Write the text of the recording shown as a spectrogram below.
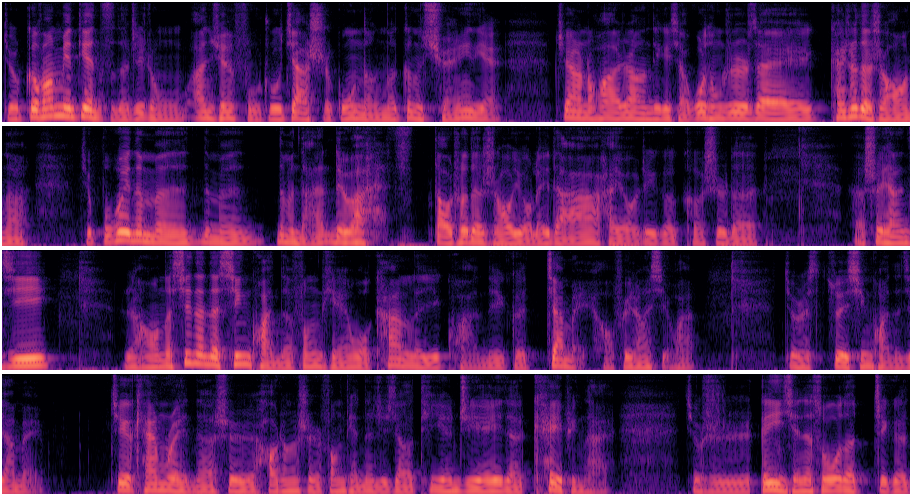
就各方面电子的这种安全辅助驾驶功能呢更全一点。这样的话，让那个小郭同志在开车的时候呢，就不会那么那么那么难，对吧？倒车的时候有雷达，还有这个可视的。呃，摄像机，然后呢，现在的新款的丰田，我看了一款那个佳美啊，我非常喜欢，就是最新款的佳美。这个 Camry 呢是号称是丰田的，这叫 TNGA 的 K 平台，就是跟以前的所有的这个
